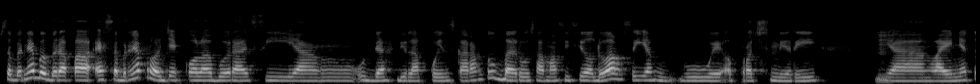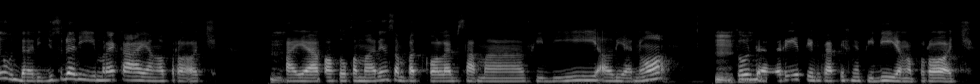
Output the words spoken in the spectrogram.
sebenarnya beberapa eh sebenarnya project kolaborasi yang udah dilakuin sekarang tuh baru sama Sisil doang sih yang gue approach sendiri. Hmm. Yang lainnya tuh dari justru dari mereka yang approach. Hmm. Kayak waktu kemarin sempat collab sama Vidi Aldiano, hmm. itu hmm. dari tim kreatifnya Vidi yang approach.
